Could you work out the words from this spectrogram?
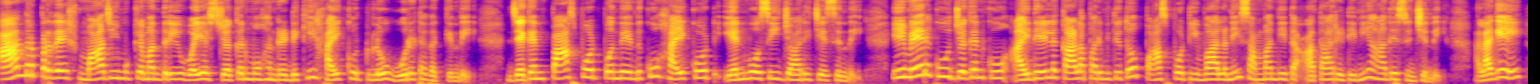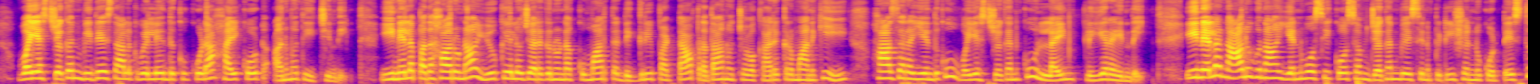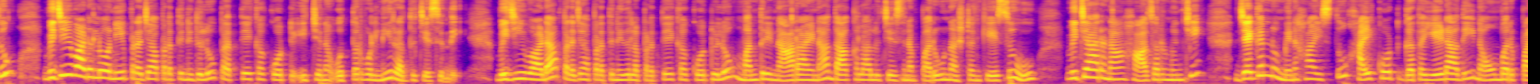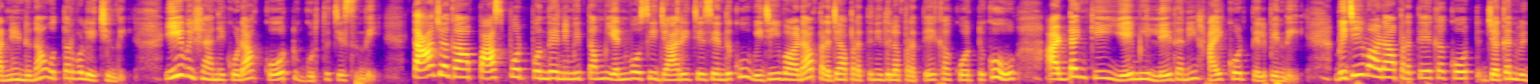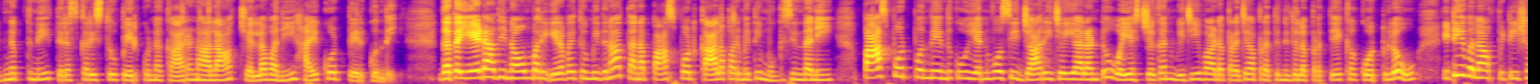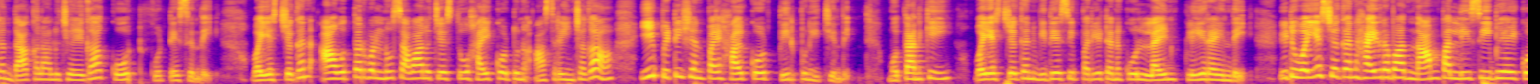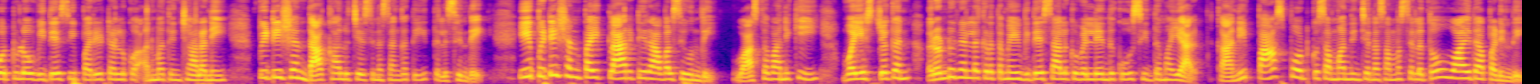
ఆంధ్రప్రదేశ్ మాజీ ముఖ్యమంత్రి వైఎస్ జగన్మోహన్ రెడ్డికి హైకోర్టులో ఊరట దక్కింది. జగన్ పాస్పోర్ట్ పొందేందుకు హైకోర్టు ఎన్ఓసీ జారీ చేసింది. ఈ మేరకు జగన్కు ఐదేళ్ళ కాల పరిమితితో పాస్పోర్ట్ ఇవ్వాలని సంబంధిత అథారిటీని ఆదేశించింది. అలాగే వైఎస్ జగన్ విదేశాలకు వెళ్ళేందుకు కూడా హైకోర్టు అనుమతి ఇచ్చింది. ఈ నెల పదహారున యూకేలో జరగనున్న కుమార్తె డిగ్రీ పట్టా ప్రధానోత్సవ కార్యక్రమానికి హాజరయ్యేందుకు వైఎస్ జగన్కు లైన్ క్లియర్ అయింది. ఈ నెల నాలుగున ఎన్ఓసీ కోసం జగన్ వేసిన పిటిషన్ పిటిషన్ను కొట్టేస్తూ విజయవాడలోని ప్రజాప్రతినిధులు ప్రత్యేక కోర్టు ఇచ్చిన ఉత్తర్వుల్ని రద్దు చేసింది. విజయవాడ ప్రజాప్రతినిధుల ప్రత్యేక కోర్టులో మంత్రి నారాయణ దాఖలాలు చేసిన పరువు నష్టం కేసు విచారణ హాజరు నుంచి జగన్ను మినహాయిస్తూ హైకోర్టు గత ఏడాది నవంబర్ పన్నెండున ఉత్తర్వులు ఇచ్చింది. ఈ విషయాన్ని కూడా కోర్టు గుర్తు చేసింది. తాజాగా పాస్పోర్ట్ పొందే నిమిత్తం ఎన్ఓసీ జారీ చేసేందుకు విజయవాడ ప్రజాప్రతినిధుల ప్రత్యేక కోర్టుకు అడ్డంకి ఏమీ లేదని హైకోర్టు తెలిపింది. విజయవాడ ప్రత్యేక కోర్టు జగన్ విజ్ఞప్తిని తిరస్కరిస్తూ పేర్కొన్న కారణాల చెల్లవని హైకోర్టు పేర్కొంది. గత ఏడాది నవంబర్ ఇరవై తొమ్మిదిన తన పాస్పోర్ట్ కాలపరిమితి ముగిసిందని పాస్పోర్ట్ పొందేందుకు ఎన్ఓసీ జారీ చేయాలంటూ వైఎస్ జగన్ విజయవాడ ప్రజాప్రతినిధుల ప్రత్యేక కోర్టులో ఇటీవల పిటిషన్ దాఖలాలు చేయగా కోర్టు కొట్టేసింది. వైఎస్ జగన్ ఆ ఉత్తర్వులను సవాలు చేస్తూ హైకోర్టును ఆశ్రయించగా ఈ పిటిషన్పై హైకోర్టు తీర్పునిచ్చింది. మొత్తానికి వైఎస్ జగన్ విదేశీ పర్యటనకు లైన్ క్లియర్ అయింది. ఇటు వైఎస్ జగన్ హైదరాబాద్ నాంపల్లి సిబిఐ కోర్టులో విదేశీ పర్యటనలకు అనుమతించాలని పిటిషన్ దాఖలు చేసిన సంగతి తెలిసిందే. ఈ పిటిషన్పై క్లారిటీ రావాల్సి ఉంది. వాస్తవానికి వైఎస్ జగన్ రెండు నెలల క్రితమే విదేశాలకు వెళ్ళేందుకు సిద్ధమయ్యారు. కానీ పాస్పోర్ట్కు సంబంధించిన సమస్యలతో వాయిదా పడింది.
